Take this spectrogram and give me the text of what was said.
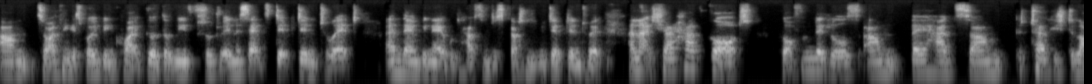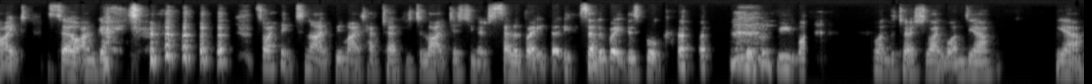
Um, so i think it's probably been quite good that we've sort of in a sense dipped into it and then been able to have some discussions we dipped into it. And actually i have got got from Lidl's um, they had some turkish delight. So i'm going to so I think tonight we might have Turkish delight just you know to celebrate that celebrate this book. we won, won the Turkish delight ones, yeah, yeah.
